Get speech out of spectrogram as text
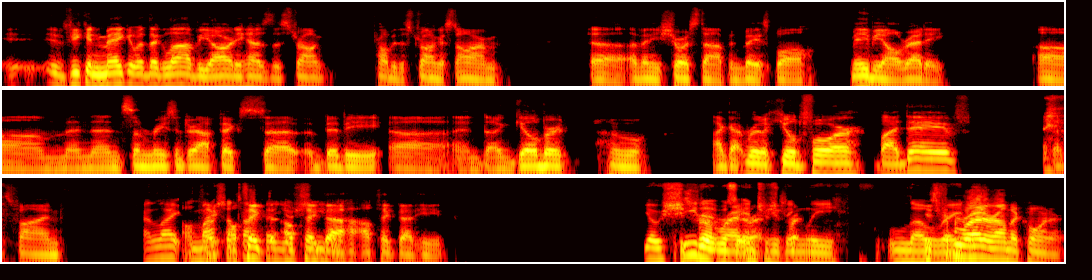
If he can make it with the glove, he already has the strong, probably the strongest arm uh, of any shortstop in baseball, maybe already. Um, and then some recent draft picks, uh, Bibee uh, and uh, Gilbert, who I got ridiculed for by Dave. That's fine. I like I'll take, I'll take, that, I'll take that. I'll take that heat. Yoshida was right around- he's interestingly low He's rated. from right around the corner.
